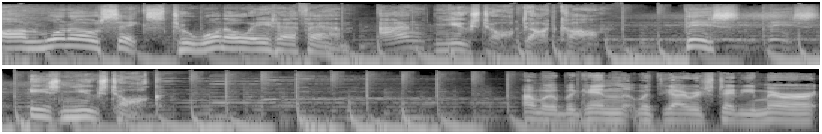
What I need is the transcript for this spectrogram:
on 106 to 108 FM and Newstalk.com. This, this is Newstalk. And we'll begin with the Irish Daily Mirror.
